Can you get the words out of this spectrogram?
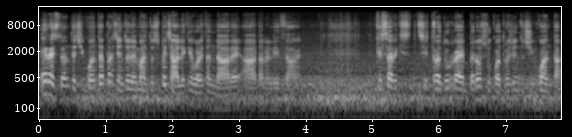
e il restante 50% del malto speciale che volete andare ad analizzare, che si tradurrebbero su 450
